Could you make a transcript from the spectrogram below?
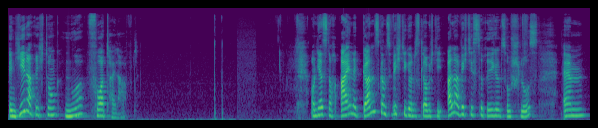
in jeder Richtung nur vorteilhaft. Und jetzt noch eine ganz, ganz wichtige und das ist, glaube ich, die allerwichtigste Regel zum Schluss. Ähm,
